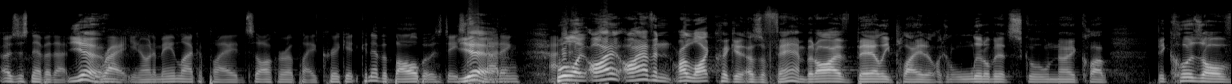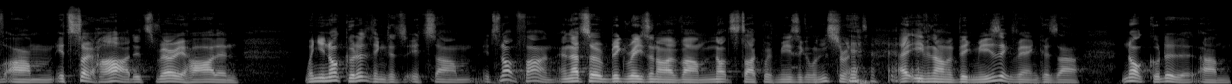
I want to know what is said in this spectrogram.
I was just never that Yeah. great. You know what I mean? Like I played soccer, I played cricket. Could never bowl, but was decent Yeah. at batting. I- Well, like I, I haven't. I like cricket as a fan, but I've barely played it. Like a little bit at school, no club, because of um, it's so hard. It's very hard, and when you're not good at things, it's it's um, it's not fun, and that's a big reason I've um, not stuck with musical instruments, uh, even though I'm a big music fan, because uh, not good at it. Um,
